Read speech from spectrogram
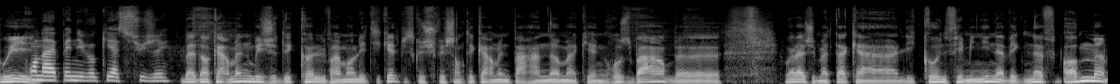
Oui. qu'on a à peine évoqué à ce sujet. Bah, dans Carmen, oui, je décolle vraiment l'étiquette puisque je fais chanter Carmen par un homme qui a une grosse barbe. Euh, voilà, je m'attaque à l'icône féminine avec neuf hommes.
